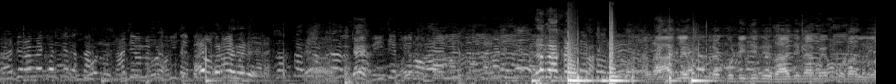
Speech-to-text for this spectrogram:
ರಾಜೀನಾಮೆ ಕೊಡ್ತೀರಾ ಸರ್? ಬಿಜೆಪಿ ಉತ್ತರ ಕೊಟ್ಟಿದ್ದೀನಿ ರಾಜೀನಾಮೆ ಕೊಡಲ್ಲ.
